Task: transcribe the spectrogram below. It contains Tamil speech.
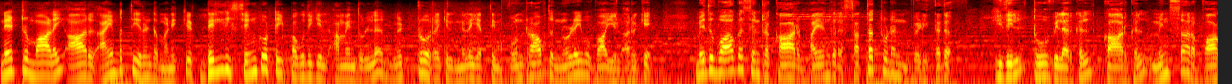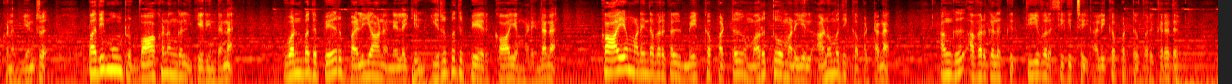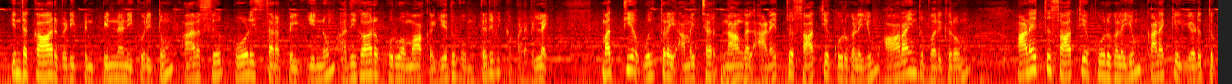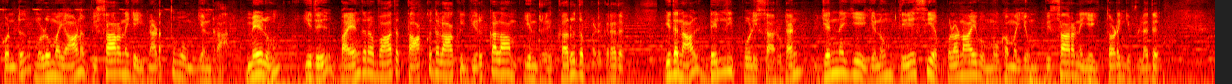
நேற்று மாலை ஆறு ஐம்பத்தி இரண்டு மணிக்கு டெல்லி செங்கோட்டை பகுதியில் அமைந்துள்ள மெட்ரோ ரயில் நிலையத்தின் ஒன்றாவது நுழைவு வாயில் அருகே மெதுவாக சென்ற கார் பயங்கர சத்தத்துடன் வெடித்தது. இதில் டூ வீலர்கள் கார்கள் மின்சார வாகனம் என்று பதிமூன்று வாகனங்கள் எரிந்தன. ஒன்பது பேர் பலியான நிலையில் இருபது பேர் காயமடைந்தனர். காயமடைந்தவர்கள் மீட்கப்பட்டு மருத்துவமனையில் அனுமதிக்கப்பட்டனர். அங்கு அவர்களுக்கு தீவிர சிகிச்சை அளிக்கப்பட்டு வருகிறது. இந்த கார் வெடிப்பின் பின்னணி குறித்தும் அரசு போலீஸ் தரப்பில் இன்னும் அதிகாரப்பூர்வமாக எதுவும் தெரிவிக்கப்படவில்லை. மத்திய உள்துறை அமைச்சர் நாங்கள் அனைத்து சாத்தியக்கூறுகளையும் ஆராய்ந்து வருகிறோம். அனைத்து சாத்தியக்கூறுகளையும் கணக்கில் எடுத்துக்கொண்டு முழுமையான விசாரணையை நடத்துவோம் என்றார். மேலும் இது பயங்கரவாத தாக்குதலாக இருக்கலாம் என்று கருதப்படுகிறது. இதனால் டெல்லி போலீசாருடன் என்ஐஏ எனும் தேசிய புலனாய்வு முகமையும் விசாரணையை தொடங்கியுள்ளது.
